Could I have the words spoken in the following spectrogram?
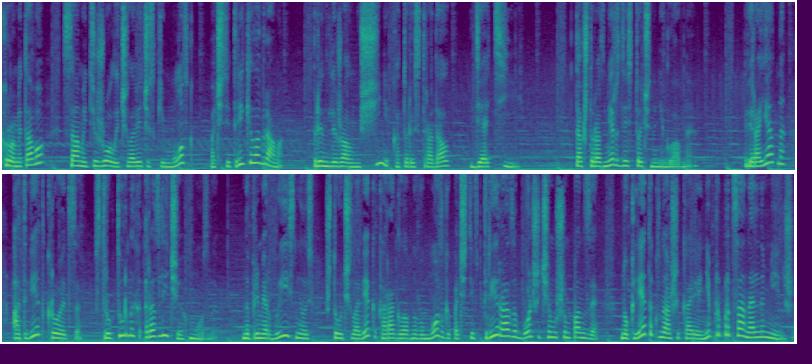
Кроме того, самый тяжелый человеческий мозг, почти 3 килограмма, принадлежал мужчине, который страдал идиотией. Так что размер здесь точно не главное. Вероятно, ответ кроется в структурных различиях мозга. Например, выяснилось, что у человека кора головного мозга почти в три раза больше, чем у шимпанзе, но клеток в нашей коре непропорционально меньше.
